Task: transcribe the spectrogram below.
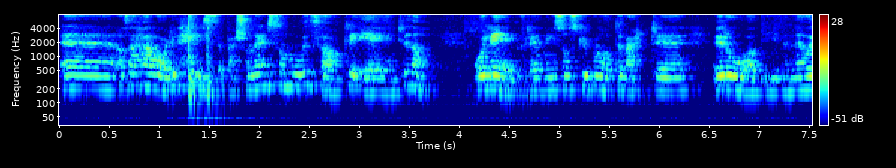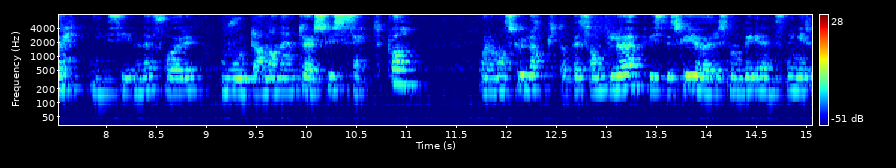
eh, altså Her var det jo helsepersonell som hovedsakelig egentlig da, og Legeforeningen som skulle på en måte vært eh, rådgivende og retningsgivende for hvordan man eventuelt skulle sett på hvordan man skulle lagt opp et sånt løp hvis det skulle gjøres noen begrensninger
